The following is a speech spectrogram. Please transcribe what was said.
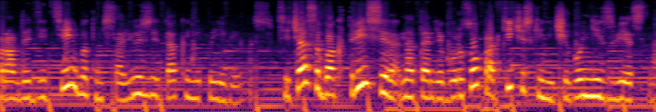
Правда, детей в этом союзе так и не появилось. Сейчас об актрисе Наталье Гурзо практически ничего не известно.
